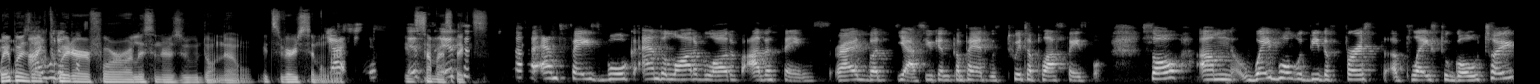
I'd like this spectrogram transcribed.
Weibo is like Twitter for our listeners who don't know. It's very similar yeah, in some aspects and Facebook and a lot of lot of other things, right? But yes, you can compare it with Twitter plus Facebook. So um, Weibo would be the first uh, place to go to.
